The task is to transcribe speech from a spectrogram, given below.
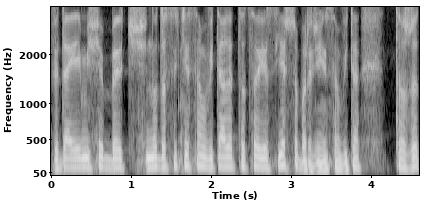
wydaje mi się być no dosyć niesamowita, ale to, co jest jeszcze bardziej niesamowite, to, że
